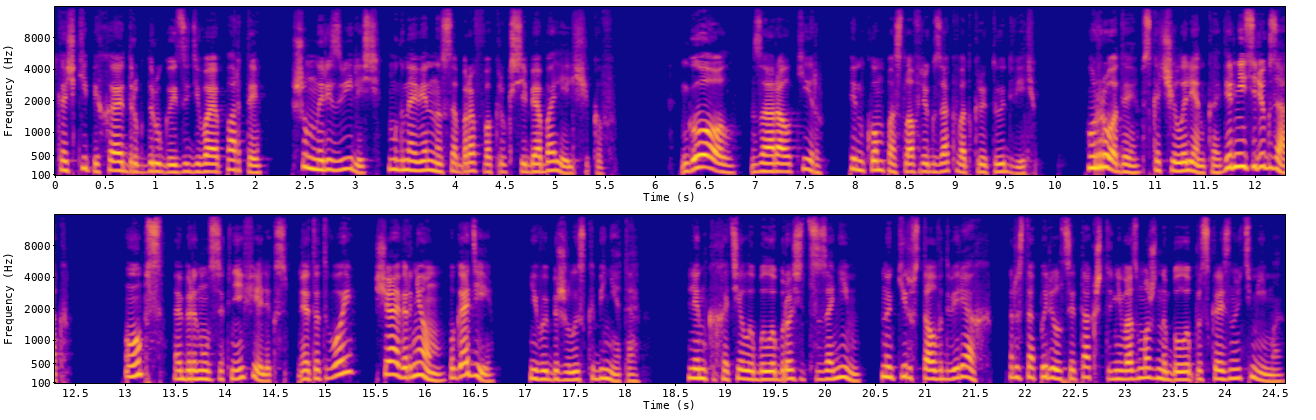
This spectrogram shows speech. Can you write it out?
Качки, пихая друг друга и задевая парты, шумно резвились, мгновенно собрав вокруг себя болельщиков. «Гол!» — заорал Кир, пинком послав рюкзак в открытую дверь. «Уроды!» — вскочила Ленка. «Верните рюкзак!» «Упс!» — обернулся к ней Феликс. «Это твой? Ща, вернем, погоди!» И выбежал из кабинета. Ленка хотела было броситься за ним, но Кир встал в дверях, растопырился так, что невозможно было проскользнуть мимо.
